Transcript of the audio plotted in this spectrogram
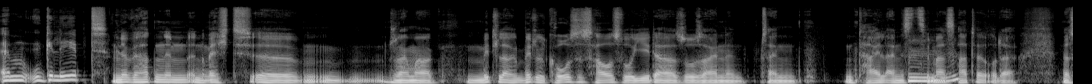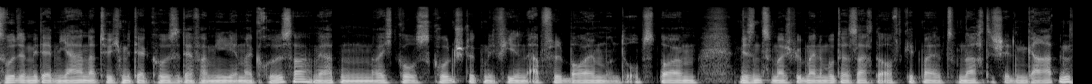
ähm, gelebt? Ja, wir hatten ein, ein recht, äh, sagen wir mal, mittler, mittelgroßes Haus, wo jeder so seine, seinen einen Teil eines Zimmers hatte oder das wurde mit den Jahren natürlich mit der Größe der Familie immer größer. Wir hatten ein recht großes Grundstück mit vielen Apfelbäumen und Obstbäumen. Wir sind zum Beispiel, meine Mutter sagte oft, geht mal zum Nachtisch in den Garten.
